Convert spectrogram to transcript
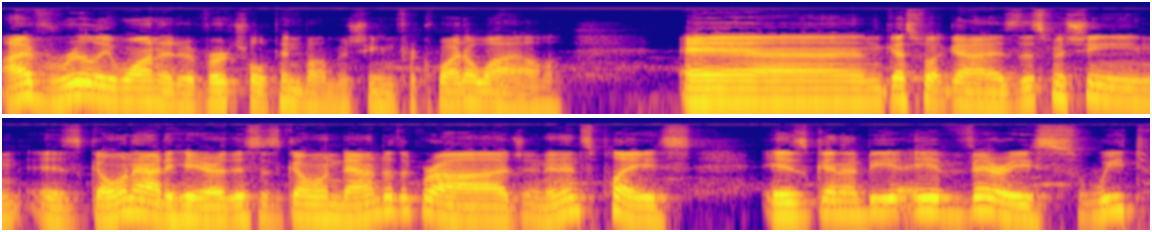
I've really wanted a virtual pinball machine for quite a while. And guess what, guys? This machine is going out of here. This is going down to the garage, and in its place is going to be a very sweet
